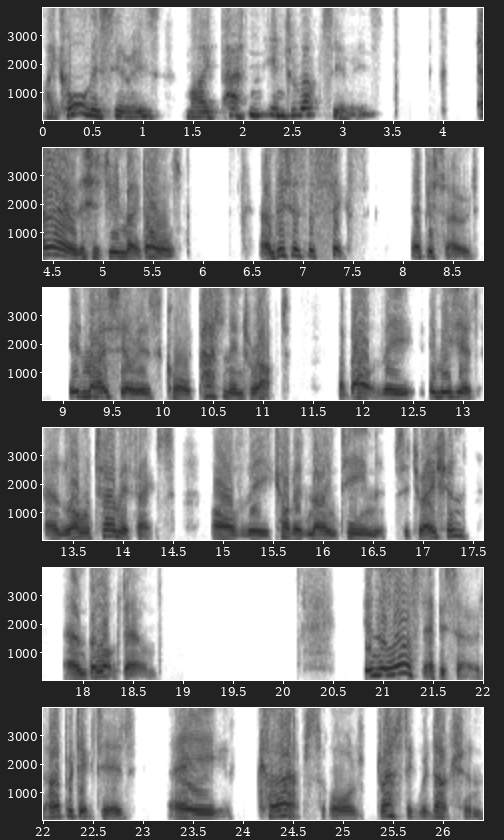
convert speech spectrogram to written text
I call this series my Pattern Interrupt series. Hello, this is Jean MacDonald, and this is the sixth episode in my series called Pattern Interrupt about the immediate and long-term effects of the COVID-19 situation and the lockdown. In the last episode, I predicted a collapse or drastic reduction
